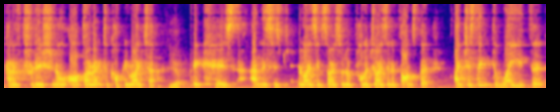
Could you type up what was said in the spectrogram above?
kind of traditional art director copywriter Yep. because and this is generalizing so i sort of apologize in advance but i just think the way that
